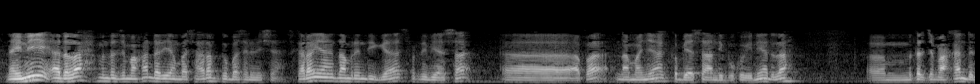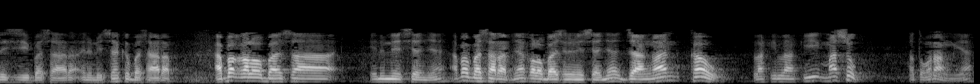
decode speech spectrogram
Nah ini adalah menerjemahkan dari yang bahasa Arab ke bahasa Indonesia. Sekarang yang tamrin tiga seperti biasa eh, apa namanya kebiasaan di buku ini adalah menerjemahkan dari sisi bahasa Arab, Indonesia ke bahasa Arab. Apa kalau bahasa Indonesianya? Apa bahasa Arabnya? Kalau bahasa Indonesianya jangan kau laki-laki masuk satu orang ya.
